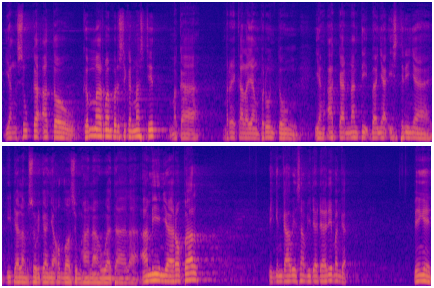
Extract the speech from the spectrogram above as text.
yang suka atau gemar membersihkan masjid maka mereka lah yang beruntung yang akan nanti banyak istrinya di dalam surganya Allah Subhanahu wa taala. Amin ya rabbal. Pingin kawin sama bidadari apa enggak? Pingin.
